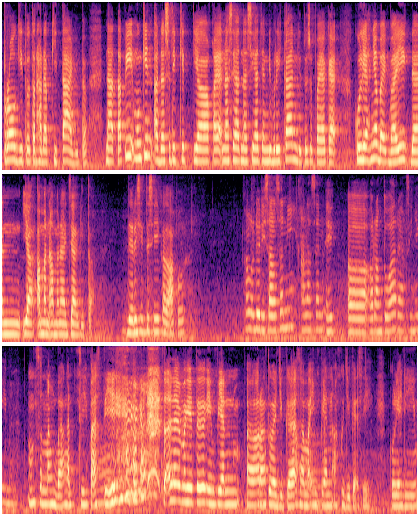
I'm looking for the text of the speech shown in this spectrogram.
pro gitu terhadap kita gitu. Nah tapi mungkin ada sedikit ya kayak nasihat-nasihat yang diberikan gitu supaya kayak kuliahnya baik-baik dan ya aman-aman aja gitu. Dari situ sih kalau aku kalau dari Salsa nih, alasan eh uh, orang tua reaksinya gimana? Hmm, senang banget sih pasti. Oh. Soalnya emang itu impian uh, orang tua juga oh. sama impian aku juga sih kuliah di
